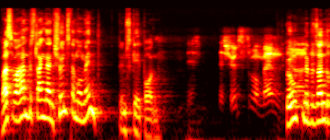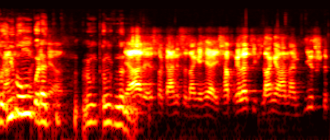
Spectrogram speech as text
Was war bislang dein schönster Moment beim Skateboarden? Der schönste Moment. Irgendeine ja, besondere Übung oder irgendeine... Ja, der ist noch gar nicht so lange her. Ich habe relativ lange an einem Heelflip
